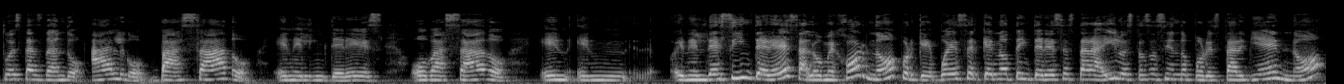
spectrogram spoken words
tú estás dando algo basado en el interés o basado en, en, en, el desinterés, a lo mejor, ¿no? Porque puede ser que no te interese estar ahí, lo estás haciendo por estar bien, ¿no?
